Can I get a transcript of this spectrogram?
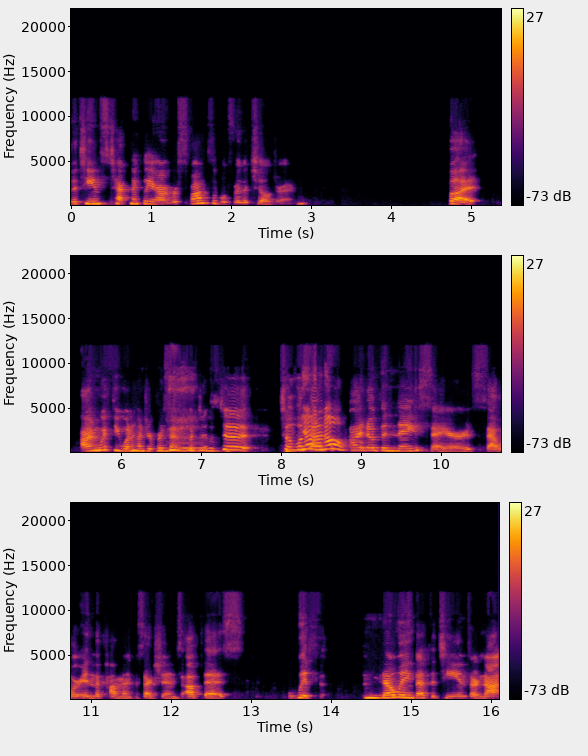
the teens technically aren't responsible for the children. But I'm with you 100%. But just to to look yeah, at no. the side of the naysayers that were in the comment sections of this, with knowing that the teens are not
